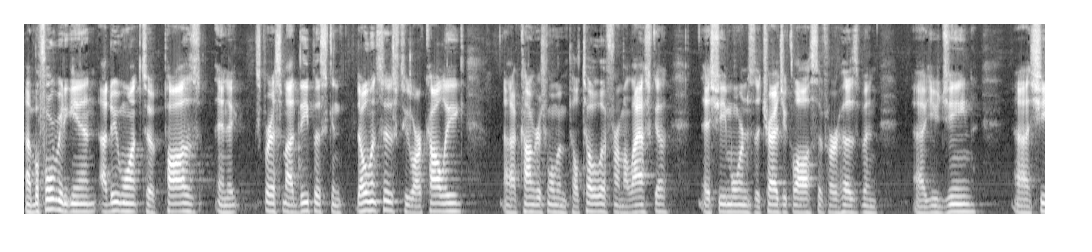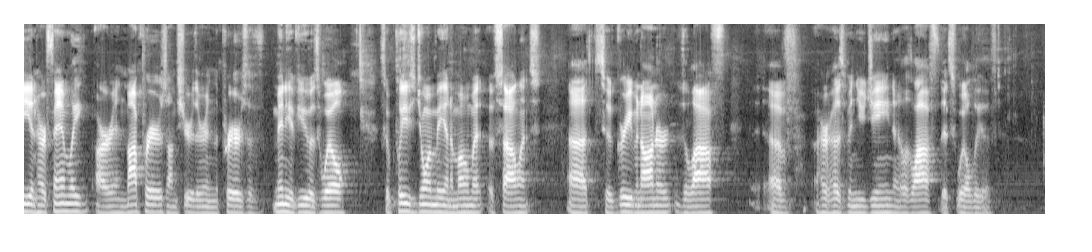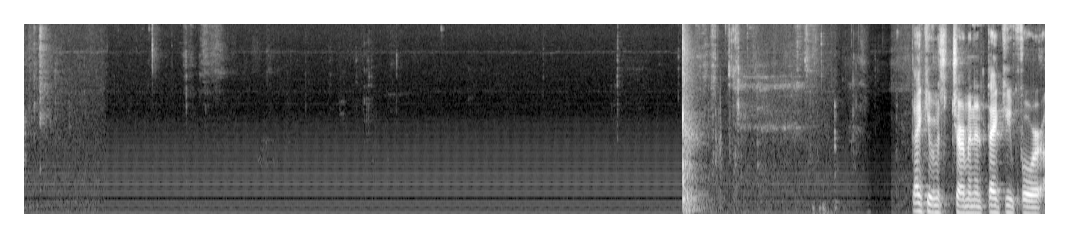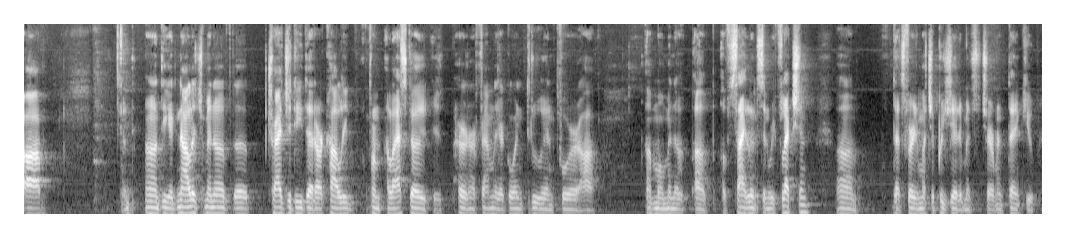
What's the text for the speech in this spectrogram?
Uh, Before we begin, I do want to pause and express my deepest condolences to our colleague, uh, Congresswoman Peltola from Alaska, as she mourns the tragic loss of her husband, uh, Eugene. Uh, She and her family are in my prayers. I'm sure they're in the prayers of many of you as well. So please join me in a moment of silence uh, to grieve and honor the life of her husband Eugene and a life that's well lived. Thank you, Mr. Chairman, and thank you for uh, uh, the acknowledgement of the tragedy that our colleague from Alaska, her and her family are going through, and for uh, a moment of- of of silence and reflection. Um, That's very much appreciated, Mr. Chairman. Thank you.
